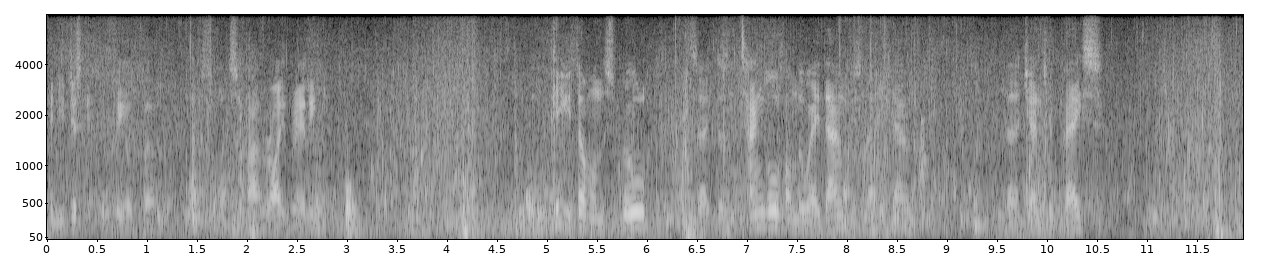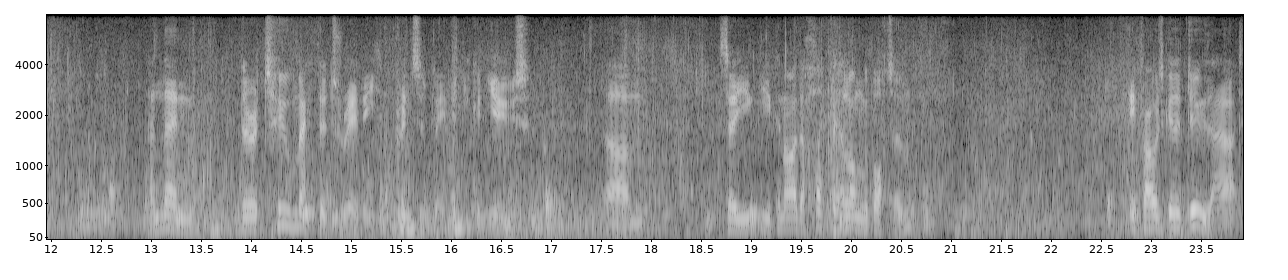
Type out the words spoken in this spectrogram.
And you just get the feel for what's, what's about right, really. Keep your thumb on the spool so it doesn't tangle on the way down. Just let it down at a gentle pace. And then there are two methods, really, principally, that you can use. Um, so you, you can either hop it along the bottom if I was going to do that,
